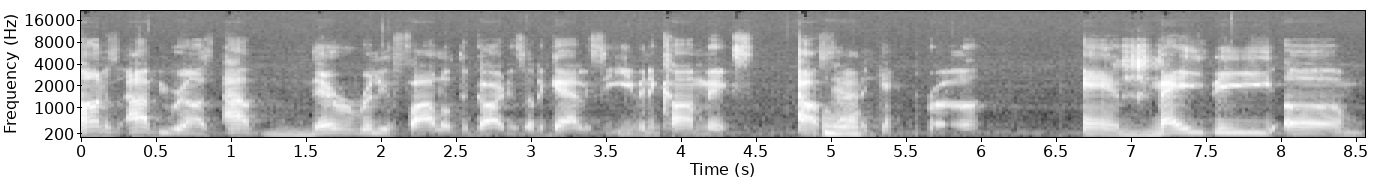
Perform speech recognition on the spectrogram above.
honest. I'll be real honest. I've never really followed the Guardians of the Galaxy, even in comics, outside Yeah. of Gamora, and maybe um,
